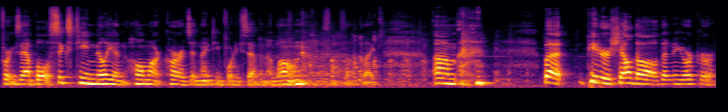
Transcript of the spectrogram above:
for example, 16 million Hallmark cards in 1947 alone. so, like, um, but Peter Schjeldahl, the New Yorker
